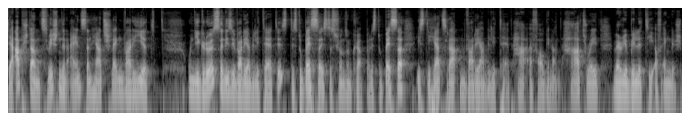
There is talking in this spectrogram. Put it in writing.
der Abstand zwischen den einzelnen Herzschlägen variiert. Und je größer diese Variabilität ist, desto besser ist das für unseren Körper, desto besser ist die Herzratenvariabilität, HRV genannt, Heart Rate Variability auf Englisch.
